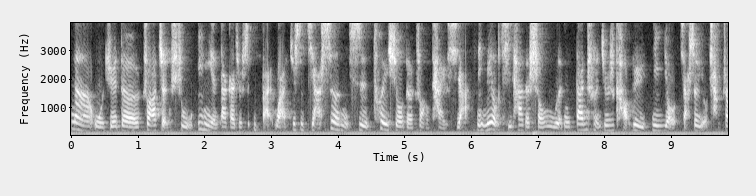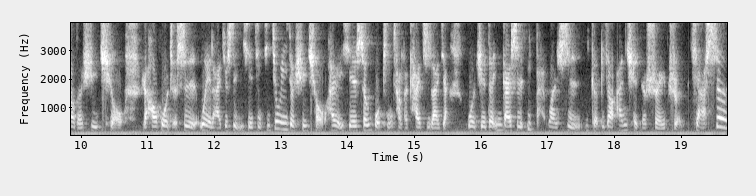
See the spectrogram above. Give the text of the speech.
那我觉得抓整数一年大概就是一百万。就是假设你是退休的状态下，你没有其他的收入了，你单纯就是考虑你有假设有长照的需求，然后或者是未来就是一些紧急就医的需求，还有一些生活平常的开支来讲，我觉得应该是一百万是一个比较安全的水准。假设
